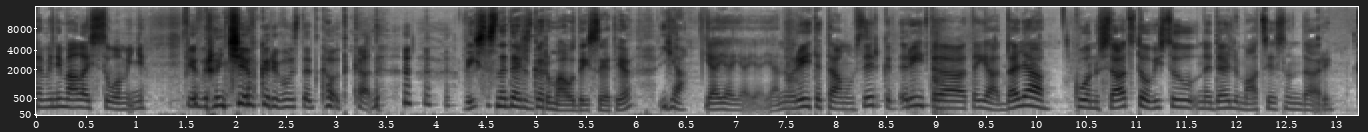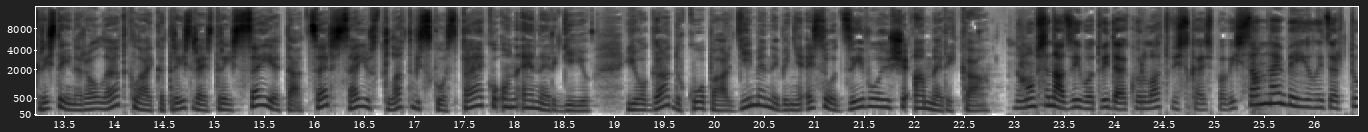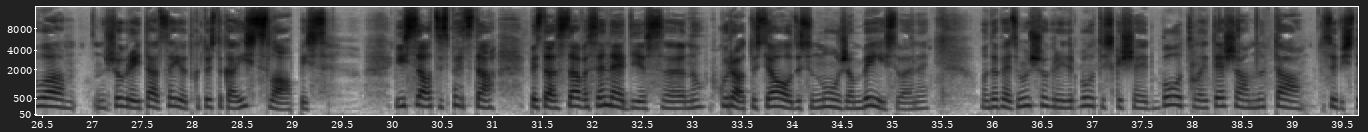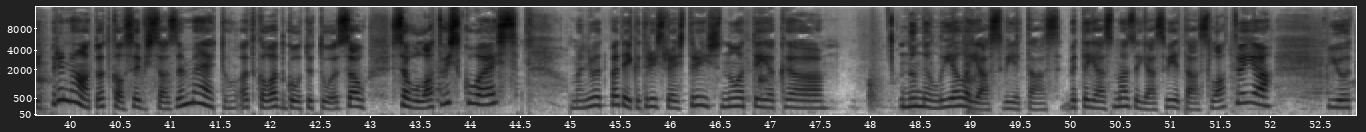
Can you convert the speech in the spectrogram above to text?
minimālais somiņa pie bruņķiem, kuri būs tad kaut kāda. Visas nedēļas garumā audīsiet, ja? Jā, jā, jā, jā, jā. No rīta tā mums ir, kad rīta tajā daļā, ko nu sāc, to visu nedēļu mācies un dari. Kristīna Rolle atklāja, ka 3x3 sajietā cer sajust latvisko spēku un enerģiju, jo gadu kopā ar ģimeni viņi esot dzīvojuši Amerikā. Nu, mums sanāca dzīvot vidē, kur latviskais pavisam nebija. Līdz ar to nu, šobrīd tāds sajūta, ka tu esi tā kā izslāpis. Izsaucis pēc, tā, pēc tās savas enerģijas, nu, kurā tu esi audzis un mūžam bijis? Un tāpēc mums šobrīd ir būtiski šeit būt, lai tiešām nu, tā sevi stiprinātu, atkal sevi sazemētu, atkal atgūtu to savu, savu latvisko es. Man ļoti patīk, ka 3x3 notiek. Nu, ne lielajās vietās, bet tajās mazajās vietās Latvijā, jo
